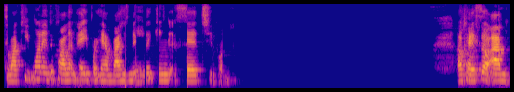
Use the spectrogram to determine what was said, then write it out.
so i keep wanting to call him abraham by his name. The king said to him okay so i'm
